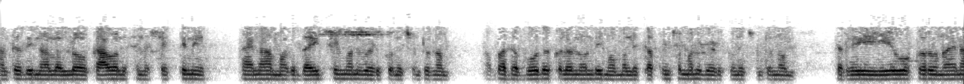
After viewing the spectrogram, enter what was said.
అంత్య దినాలలో కావలసిన శక్తిని ఆయన మాకు దయచేయమని వేడుకొని వచ్చుంటున్నాం. అబద్ధ బోధకుల నుండి మమ్మల్ని తప్పించమని వేడుకొని చుంటున్నాం తండ్రి ఏ ఒక్కరు నాయన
